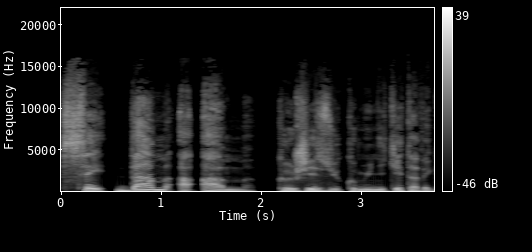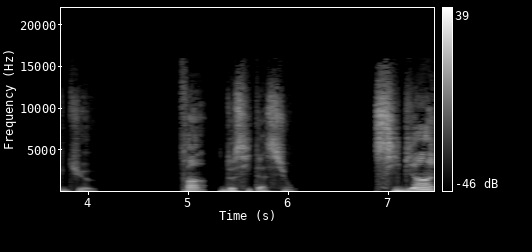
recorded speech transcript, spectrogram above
C'est d'âme à âme que Jésus communiquait avec Dieu. Fin de citation. Si bien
